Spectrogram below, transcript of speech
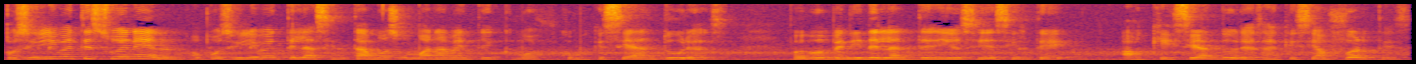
posiblemente suenen o posiblemente las sintamos humanamente como, como que sean duras, podemos venir delante de Dios y decirte, aunque sean duras, aunque sean fuertes,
